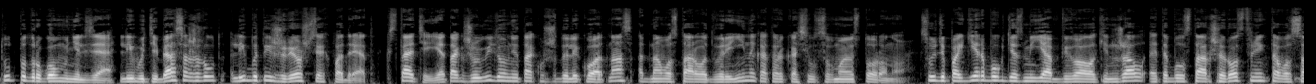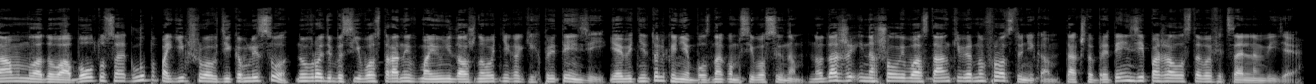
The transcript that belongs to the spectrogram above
тут по-другому нельзя. Либо тебя сожрут, либо ты жрешь всех подряд. Кстати, я также увидел не так уж и далеко от нас одного старого дворянина, который косился в мою сторону. Судя по гербу, где змея обвивала кинжал, это был старший родственник того самого молодого Аболтуса, глупо погибшего в диком лесу. Ну, вроде бы с его стороны в мою не должно быть никаких претензий. Я ведь не только не был знаком с его сыном, но даже и нашел его останки, вернув родственникам. Так что претензии, пожалуйста, в официальном виде.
